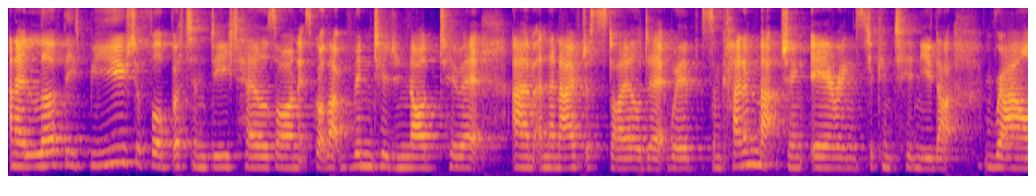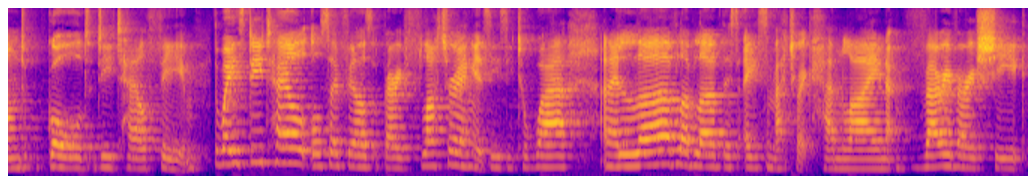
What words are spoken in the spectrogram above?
And I love these beautiful button details on. It's got that vintage nod to it. Um, and then I've just styled it with some kind of matching earrings to continue that round gold detail theme. The waist detail also feels very flattering. It's easy to wear. And I love, love, love this asymmetric hemline. Very, very chic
